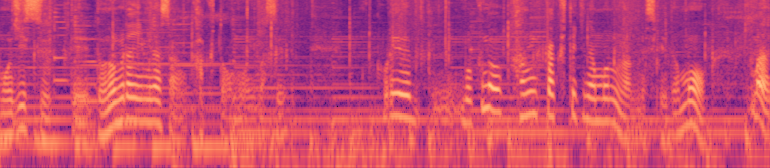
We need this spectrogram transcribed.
文字数ってどのぐらい皆さん書くと思います？これ僕の感覚的なものなんですけれども、まあ、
